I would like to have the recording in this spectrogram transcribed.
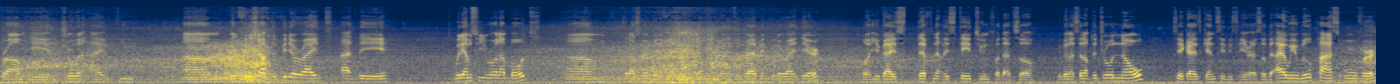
from a drone eye view. Um, we'll finish off the video right at the Williamsfield roundabout. Um, so that's where we're going to finish the main one. It's a driving video right there. But you guys definitely stay tuned for that. So we're going to set up the drone now so you guys can see this area. So the highway will pass over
